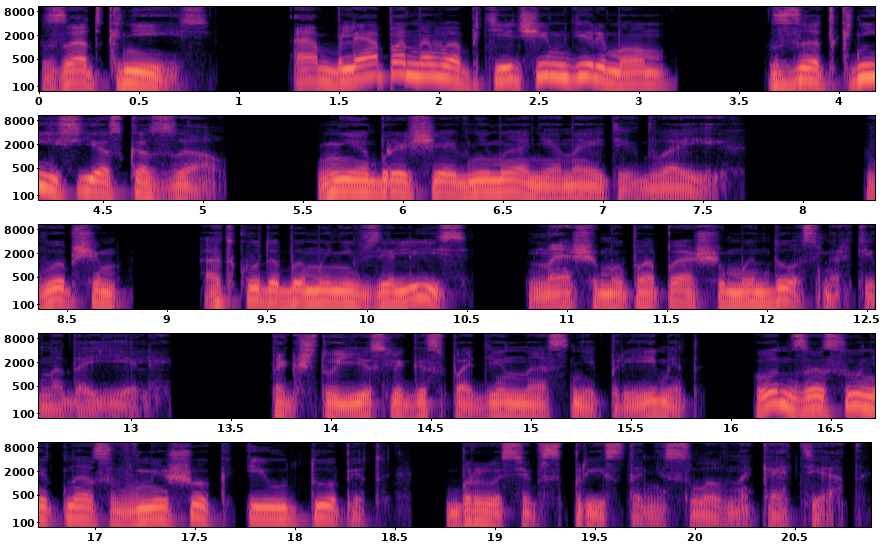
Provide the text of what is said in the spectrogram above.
«Заткнись!» «Обляпанного птичьим дерьмом». «Заткнись», — я сказал. Не обращай внимания на этих двоих. В общем, откуда бы мы ни взялись, нашему папашу мы до смерти надоели. Так что если господин нас не примет, он засунет нас в мешок и утопит, бросив с пристани словно котят.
